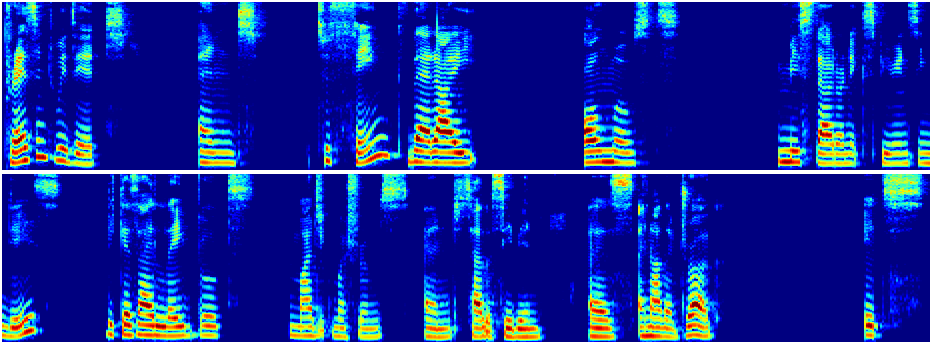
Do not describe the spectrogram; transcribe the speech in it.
present with it. And to think that I almost missed out on experiencing this because I labeled magic mushrooms and psilocybin as another drug. It's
